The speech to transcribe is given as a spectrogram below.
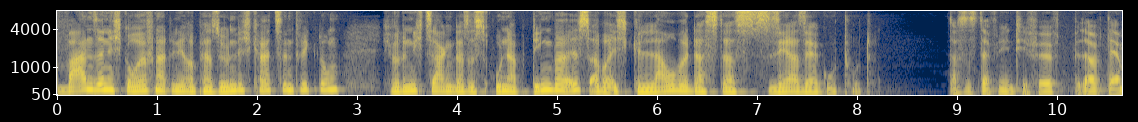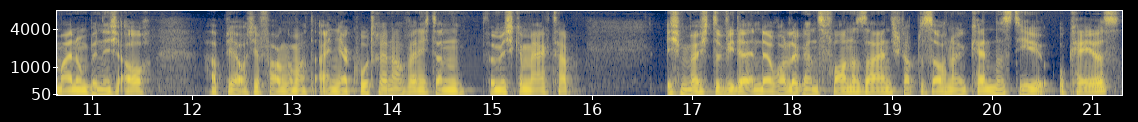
wahnsinnig geholfen hat in ihrer Persönlichkeitsentwicklung. Ich würde nicht sagen, dass es unabdingbar ist, aber ich glaube, dass das sehr, sehr gut tut. Dass es definitiv hilft. Der Meinung bin ich auch. Hab ja auch die Erfahrung gemacht, ein Jahr Co-Trainer, auch wenn ich dann für mich gemerkt habe, ich möchte wieder in der Rolle ganz vorne sein. Ich glaube, das ist auch eine Erkenntnis, die okay ist,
